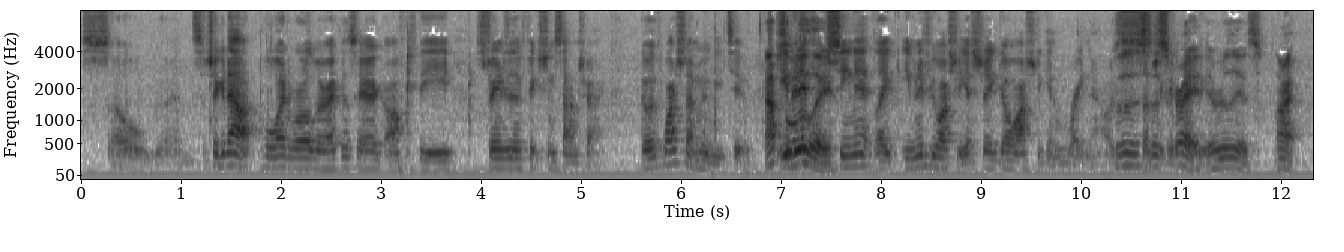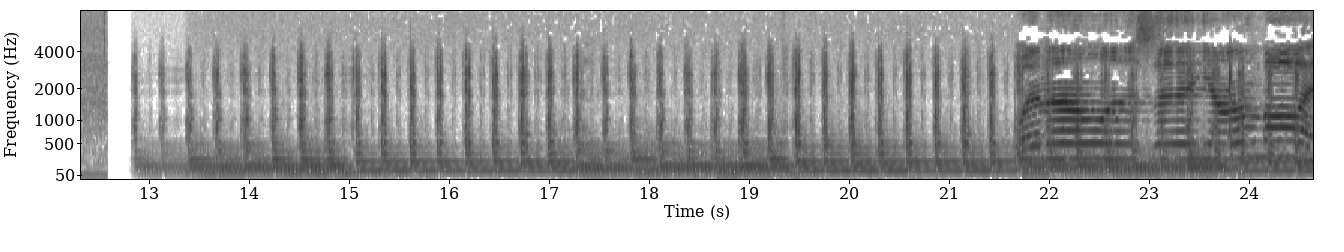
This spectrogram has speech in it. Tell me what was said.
So good. So check it out. Whole Wide World by Reckless Eric off the Stranger Than Fiction soundtrack. Go watch that movie too. Absolutely. Even if you've seen it, like even if you watched it yesterday, go watch it again right now. It's This is, such this a good great. movie. It really is. All right. When I was a young boy,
